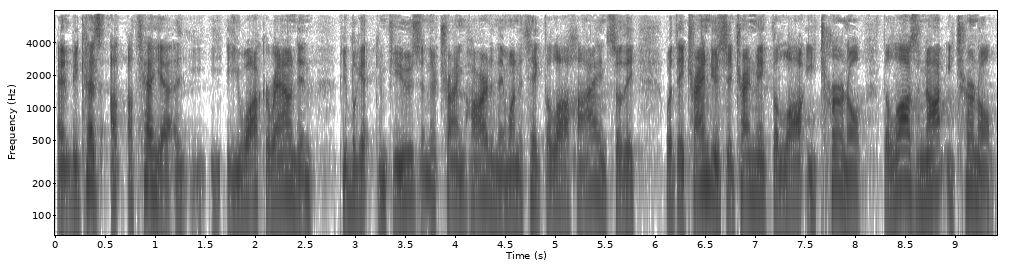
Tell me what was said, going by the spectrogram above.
And because I'll, I'll tell you, uh, you, you, walk around and people get confused and they're trying hard and they want to take the law high. And so they, what they try and do is they try and make the law eternal. The law is not eternal.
